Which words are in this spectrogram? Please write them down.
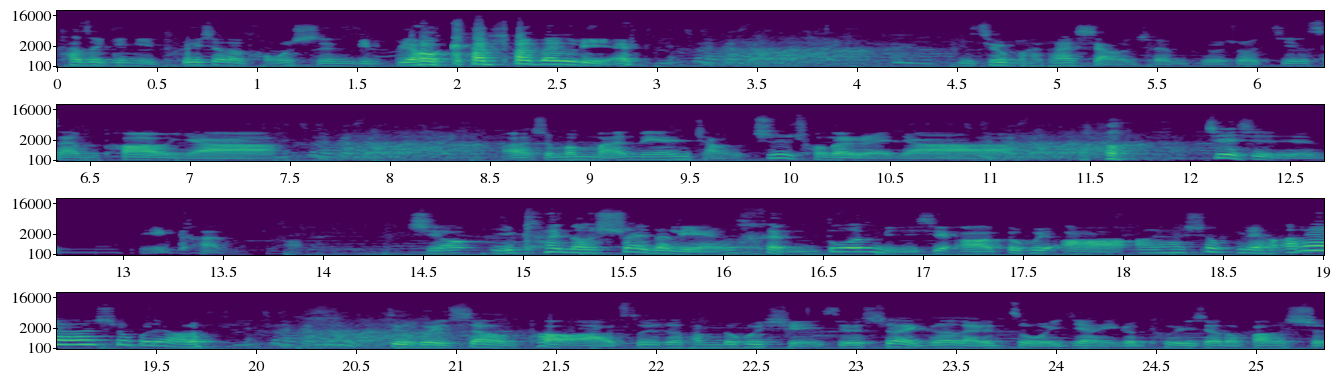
他在给你推销的同时，你不要看他的脸，你就把他想成，比如说金三胖呀，啊，什么满脸长痔疮的人呀，这些人，你看啊。只要一看到帅的脸，很多女性啊都会啊，哎呀受不了，哎呀受不了了，就会上套啊。所以说他们都会选一些帅哥来作为这样一个推销的方式。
